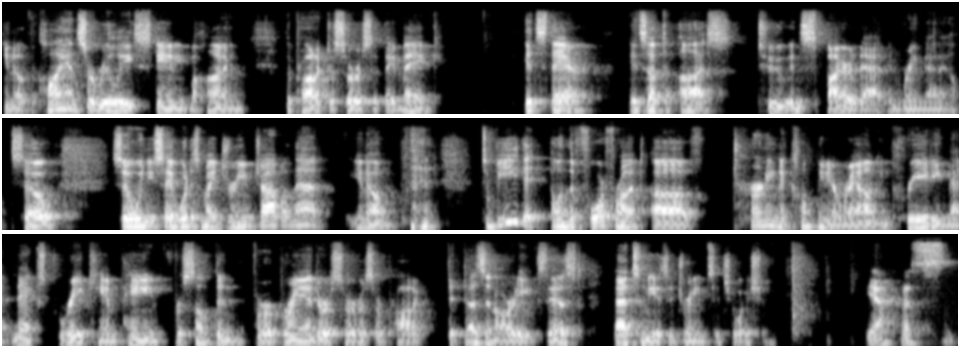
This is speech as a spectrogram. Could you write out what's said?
you know the clients are really standing behind the product or service that they make, it's there. It's up to us to inspire that and bring that out. So, so when you say what is my dream job on that, you know, to be the, on the forefront of turning a company around and creating that next great campaign for something for a brand or a service or product that doesn't already exist, that to me is a dream situation. Yeah, that's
